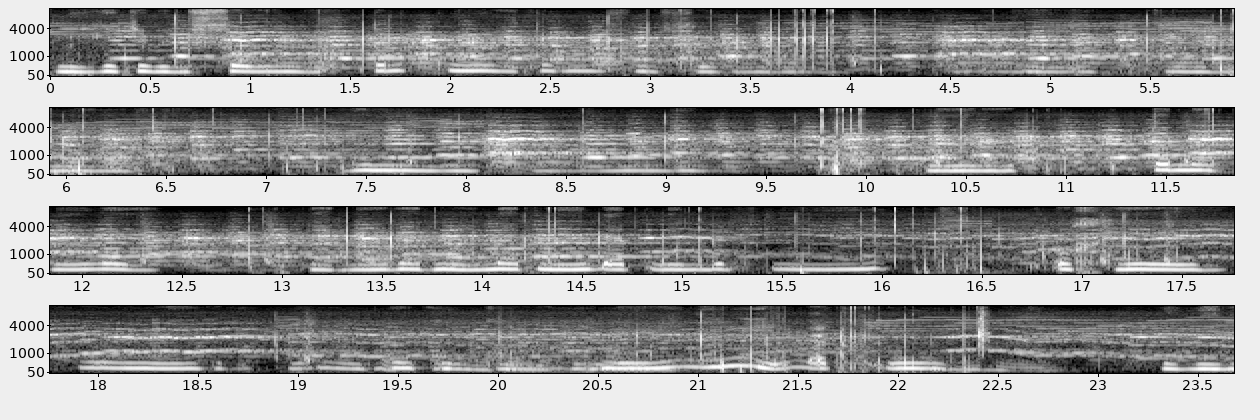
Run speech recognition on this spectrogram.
นี่ก็จะเป็นโซนต้นกล้วยต้นฟูซต้นแบบนี้เลยแบบนี้แบบนี้แบบนี้แบบนี้แบบนี้โอเคนี่นี่คือนี่นี่แบบนี้มีใน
